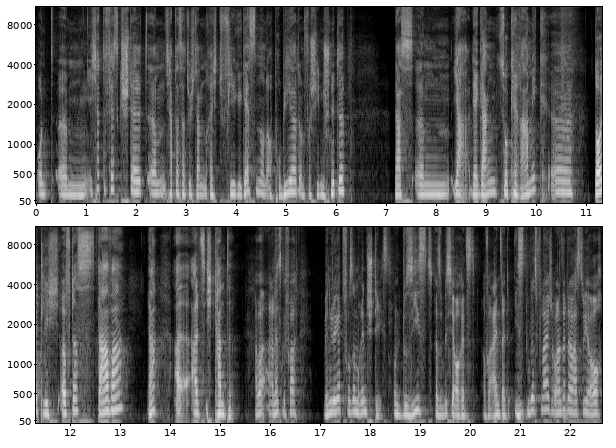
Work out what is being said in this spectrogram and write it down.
Und ähm, ich hatte festgestellt, ähm, ich habe das natürlich dann recht viel gegessen und auch probiert und verschiedene Schnitte, dass ähm, ja der Gang zur Keramik äh, deutlich öfters da war, ja, als ich kannte. Aber alles gefragt, wenn du jetzt vor so einem Rind stehst und du siehst, also du bist ja auch jetzt auf der einen Seite isst du das Fleisch, auf der anderen Seite hast du ja auch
